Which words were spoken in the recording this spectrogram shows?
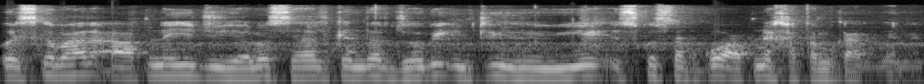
और इसके बाद आपने ये जो येलो सेल के अंदर जो भी इंट्री हुई हुई है, इसको सबको आपने ख़त्म कर देना है।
